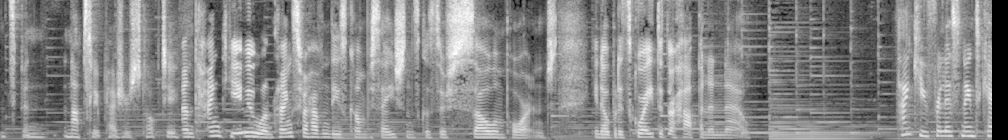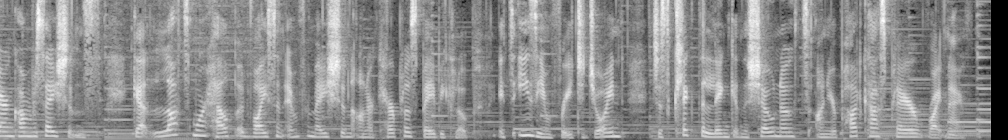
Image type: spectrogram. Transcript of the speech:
It's been an absolute pleasure to talk to you. And thank you. And thanks for having these conversations because they're so important, you know, but it's great that they're happening now. Thank you for listening to Caring Conversations. Get lots more help, advice, and information on our Care Plus Baby Club. It's easy and free to join. Just click the link in the show notes on your podcast player right now.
